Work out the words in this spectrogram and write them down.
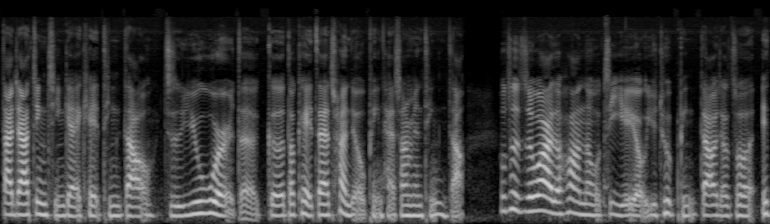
大家近期应该也可以听到，就是 U Were 的歌都可以在串流平台上面听到。除此之外的话呢，我自己也有 YouTube 频道叫做 It's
